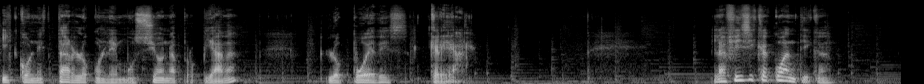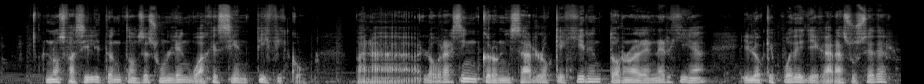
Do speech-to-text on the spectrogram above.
y conectarlo con la emoción apropiada, lo puedes crear. La física cuántica nos facilita entonces un lenguaje científico para lograr sincronizar lo que gira en torno a la energía y lo que puede llegar a suceder.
